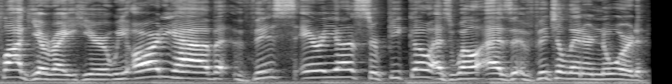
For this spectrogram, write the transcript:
Plagia right here. We already have this area, Serpico, as well as Vigilanter Nord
